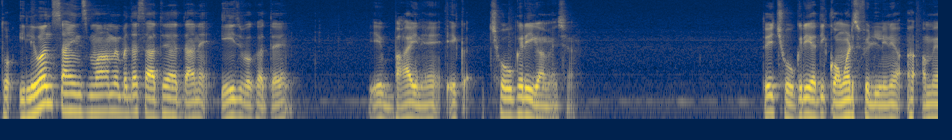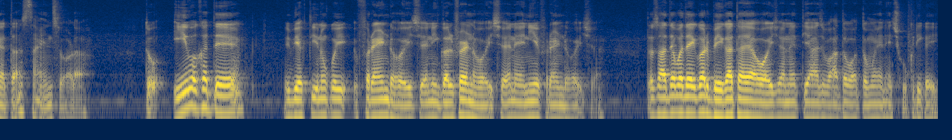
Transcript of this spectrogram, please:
તો ઇલેવન્થ સાયન્સમાં અમે બધા સાથે હતા અને એ જ વખતે એ ભાઈને એક છોકરી ગમે છે. તો એ છોકરી હતી કોમર્સ ફિલ્ડની અમે હતા સાયન્સવાળા. તો એ વખતે વ્યક્તિનો કોઈ ફ્રેન્ડ હોય છે, એની ગર્લફ્રેન્ડ હોય છે અને એની એ ફ્રેન્ડ હોય છે. તો સાથે બધા એકવાર ભેગા થયા હોય છે અને ત્યાં જ વાતો વાતોમાં એને છોકરી કઈ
